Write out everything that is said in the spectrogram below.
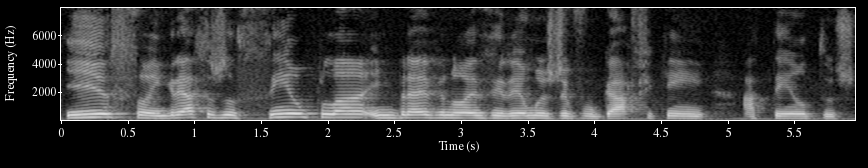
Isso, ingressos no Simpla. Em breve nós iremos divulgar, fiquem atentos.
